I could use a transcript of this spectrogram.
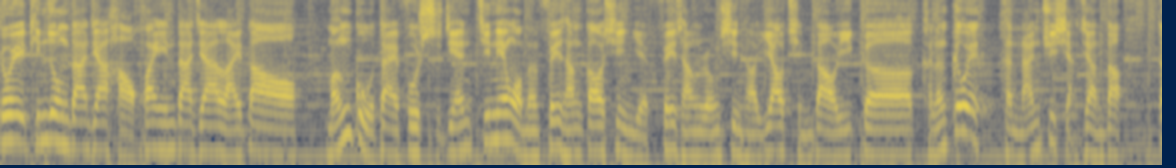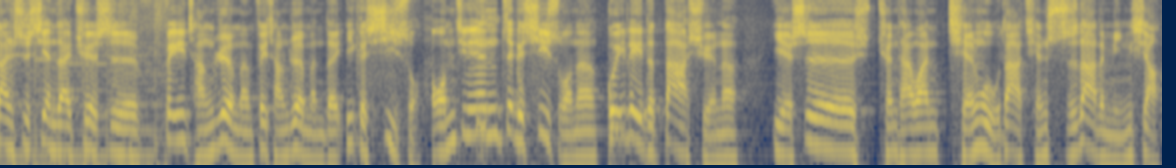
各位听众，大家好，欢迎大家来到蒙古大夫时间。今天我们非常高兴，也非常荣幸哈，邀请到一个可能各位很难去想象到，但是现在却是非常热门、非常热门的一个系所。我们今天这个系所呢，归类的大学呢，也是全台湾前五大、前十大的名校。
